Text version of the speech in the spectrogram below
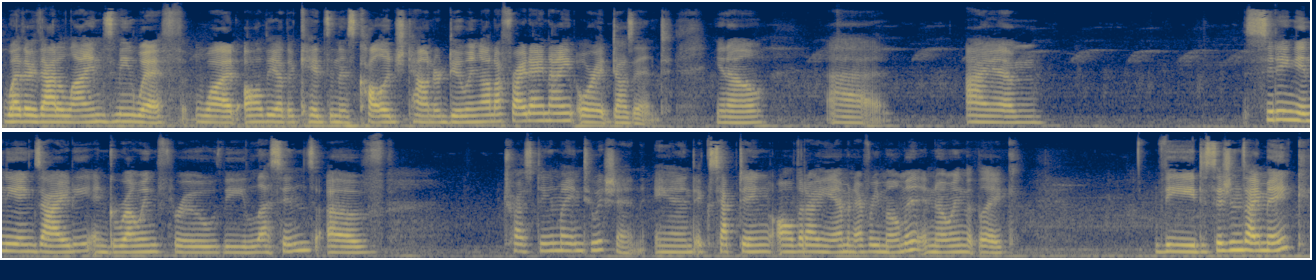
whether that aligns me with what all the other kids in this college town are doing on a Friday night or it doesn't, you know. Uh, I am sitting in the anxiety and growing through the lessons of trusting in my intuition and accepting all that I am in every moment and knowing that like the decisions I make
